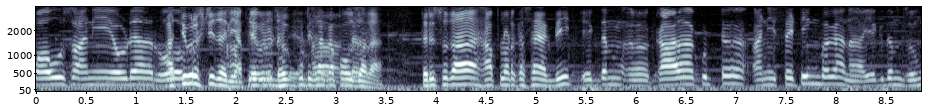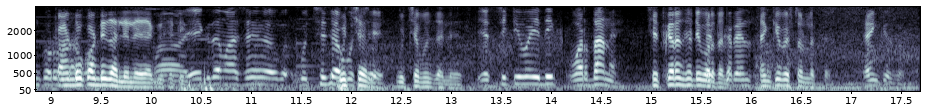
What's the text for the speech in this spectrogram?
पाऊस आणि एवढ्या रोग अतिवृष्टी झाली. आपल्याकडे अतिवृष्टी. ढगफुटीसारखा हा, पाऊस. झाला. तरी सुद्धा हा प्लॉट कसा आहे अगदी? एकदम अं, काळा कुट्ट आणि सेटिंग बघा ना एकदम झूम करून कांडोकांडी झालेले आहे अगदी हा. एकदम असे गुच्छच्या गुच्छ गुच्छे. गुच्छ पण झालेले आहेत. एस सी टी वैदिक वरदान आहे. शेतकऱ्यांसाठी वरदान. शेतकऱ्यांसाठी. Thank you best of luck sir thank you sir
